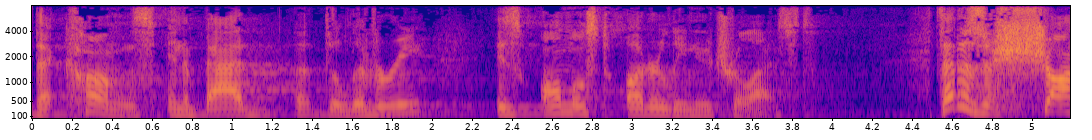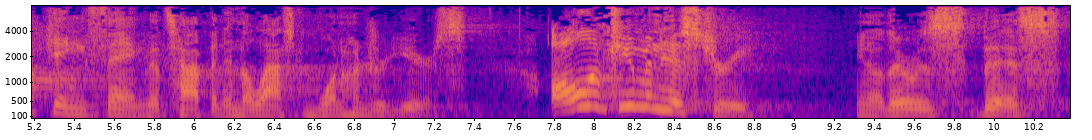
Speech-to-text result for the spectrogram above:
that comes in a bad uh, delivery is almost utterly neutralized. That is a shocking thing that's happened in the last 100 years. All of human history, you know, there was this,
